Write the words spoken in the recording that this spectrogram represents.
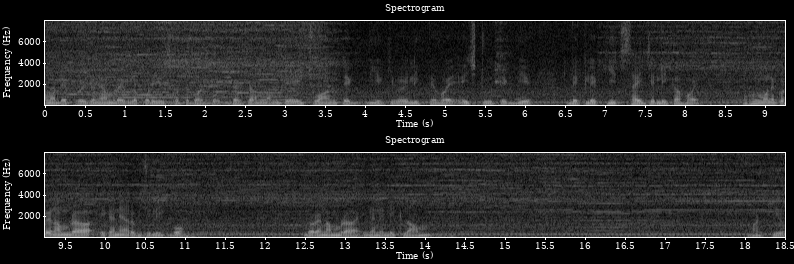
আমাদের প্রয়োজনে আমরা এগুলো পরে ইউজ করতে পারব। জাস্ট জানলাম যে এইচ ওয়ান টেক দিয়ে কীভাবে লিখতে হয় এইচ টু টেক দিয়ে লিখলে কী সাইজে লেখা হয়। এখন মনে করেন আমরা এখানে আরও কিছু লিখব। ধরেন আমরা এখানে লিখলাম মার্কিও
